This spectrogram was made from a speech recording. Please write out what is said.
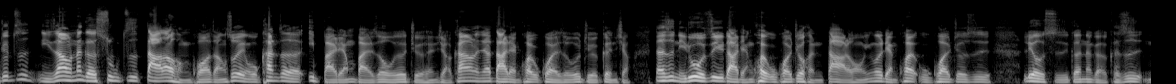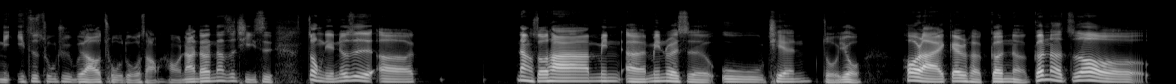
就是你知道那个数字大到很夸张，所以我看这一百两百的时候，我就觉得很小；看到人家打两块五块的时候，我就觉得更小。但是你如果自己打两块五块就很大了哦，因为两块五块就是六十跟那个，可是你一次出去不知道要出多少哦。那那那是其次，重点就是呃，那时候他 min 呃 min raise 五千左右，后来 Garrett 跟了跟了之后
